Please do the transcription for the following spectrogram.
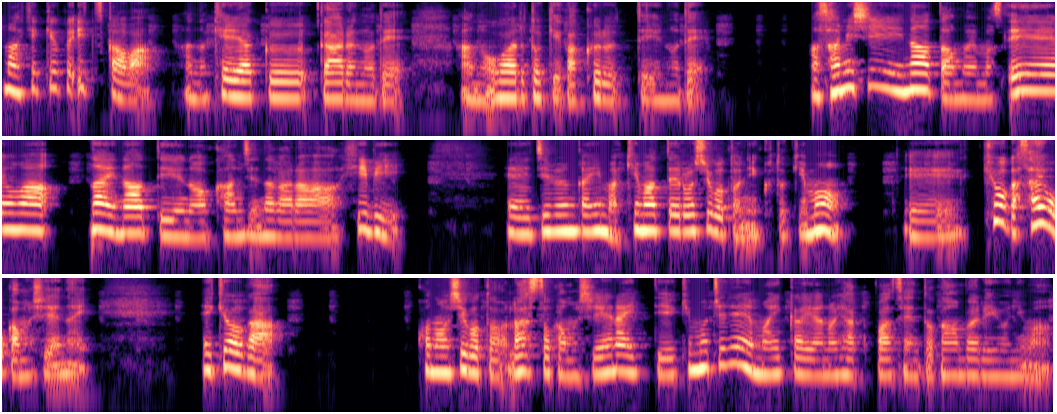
まあ結局いつかは、あの、契約があるので、あの、終わる時が来るっていうので、まあ寂しいなとは思います。永遠はないなっていうのは感じながら、日々、えー、自分が今決まってるお仕事に行く時も、えー、今日が最後かもしれない。えー、今日がこのお仕事ラストかもしれないっていう気持ちで毎回あの100%頑張るようには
